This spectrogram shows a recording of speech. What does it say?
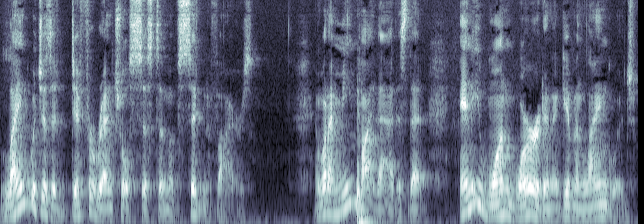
Language is a differential system of signifiers. And what I mean by that is that any one word in a given language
